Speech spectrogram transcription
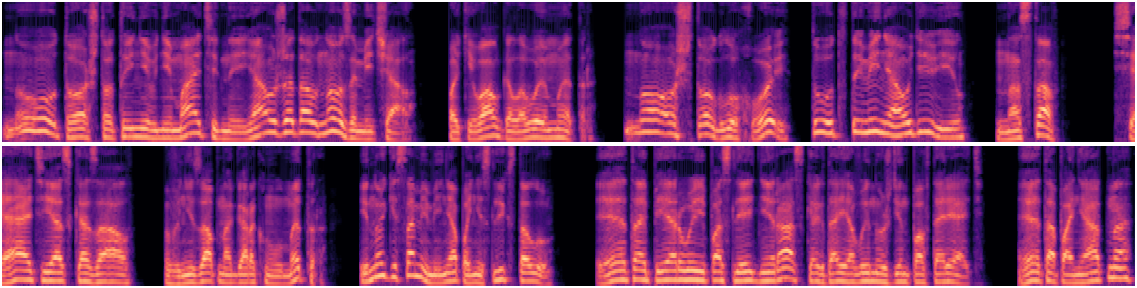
«Ну, то, что ты невнимательный, я уже давно замечал», — покивал головой мэтр. «Но что глухой, тут ты меня удивил. Настав, «Сядь, я сказал!» Внезапно гаркнул мэтр, и ноги сами меня понесли к столу. «Это первый и последний раз, когда я вынужден повторять. Это понятно?»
